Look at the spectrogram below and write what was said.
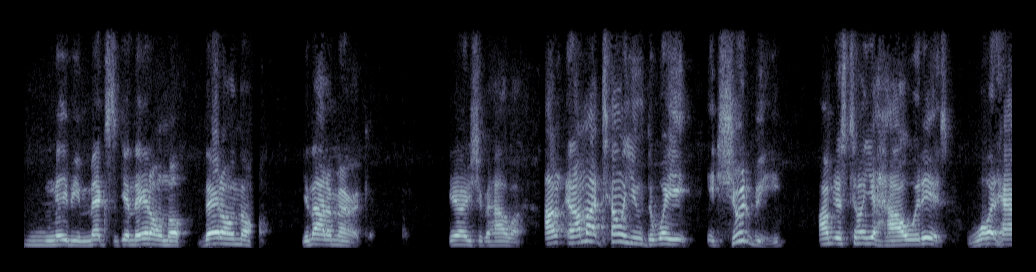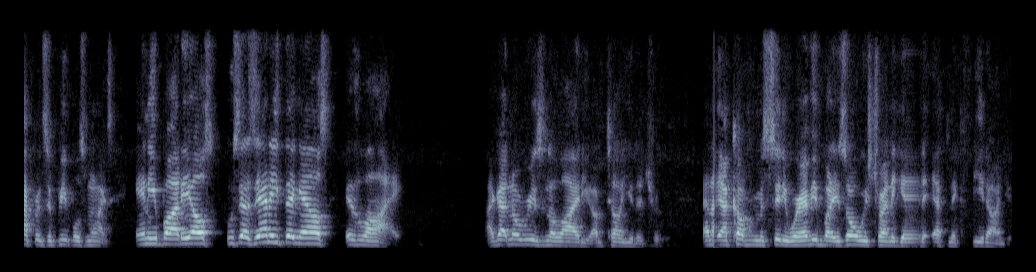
maybe Mexican. They don't know. They don't know. You're not American. Yeah, you should be how? And I'm not telling you the way it should be. I'm just telling you how it is. What happens in people's minds. Anybody else who says anything else is lying. I got no reason to lie to you. I'm telling you the truth. And I come from a city where everybody's always trying to get an ethnic feed on you.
